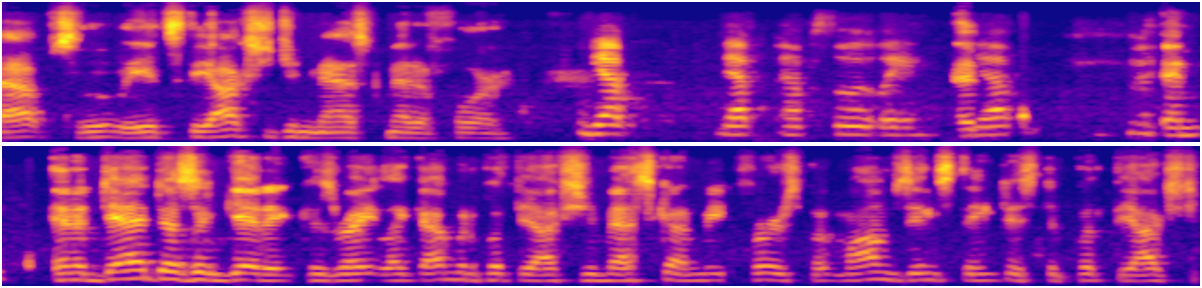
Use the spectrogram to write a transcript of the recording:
Absolutely. It's the oxygen mask metaphor. Yep. Yep. Absolutely. And, yep. and and a dad doesn't get it because right like i'm going to put the oxygen mask on me first but mom's instinct is to put the oxygen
